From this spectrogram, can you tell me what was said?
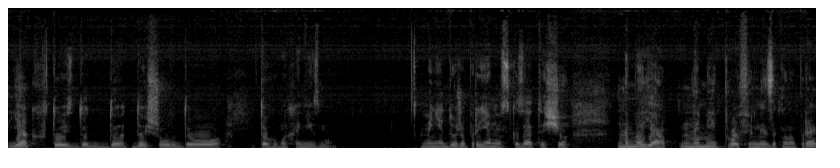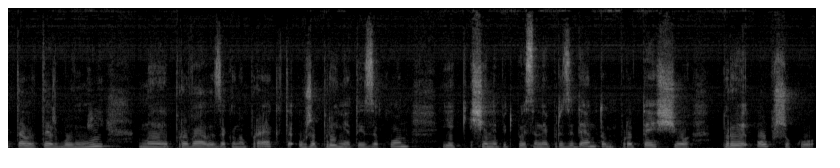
як хтось до, до, дійшов до того механізму. Мені дуже приємно сказати, що не моя, не мій профільний законопроект, але теж був мій. Ми провели законопроект, уже прийнятий закон, який ще не підписаний президентом, про те, що при обшуку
